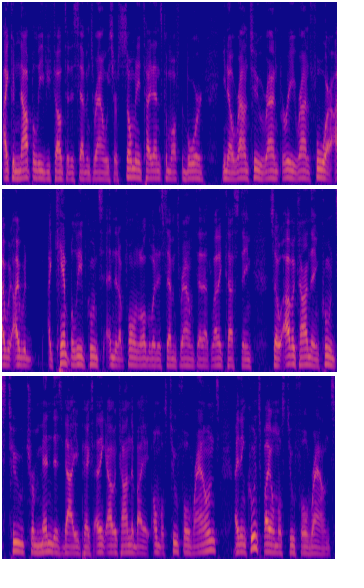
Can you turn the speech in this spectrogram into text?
I could not believe he fell to the seventh round. We saw so many tight ends come off the board. You know, round two, round three, round four. I would, I would I can't believe Kuntz ended up falling all the way to the seventh round with that athletic testing. So Abanikanda and Kuntz, two tremendous value picks. I think Abanikanda by almost two full rounds. I think Kuntz by almost two full rounds.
